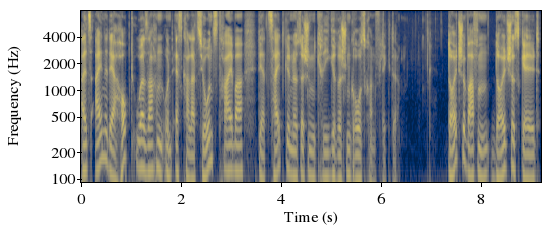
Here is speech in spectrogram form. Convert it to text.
als eine der Hauptursachen und Eskalationstreiber der zeitgenössischen kriegerischen Großkonflikte. Deutsche Waffen, deutsches Geld,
